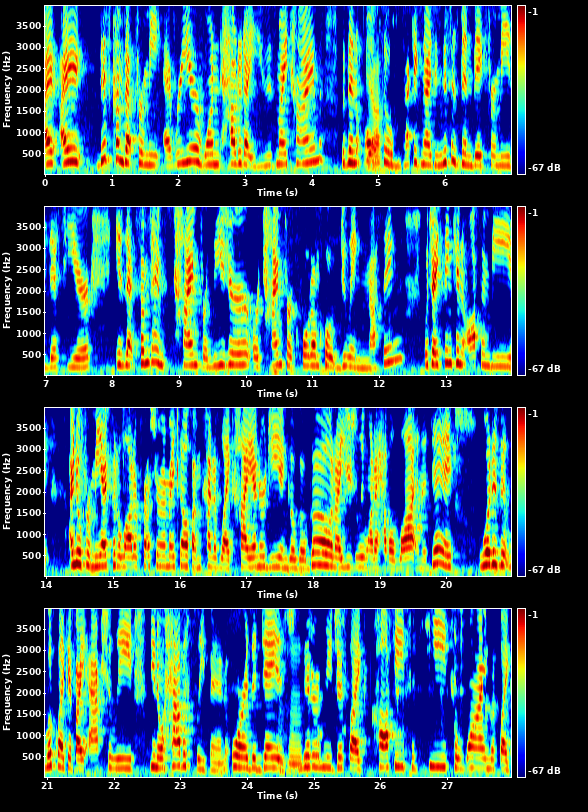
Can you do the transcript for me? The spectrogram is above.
i i this comes up for me every year one how did i use my time but then also yeah. recognizing this has been big for me this year is that sometimes time for leisure or time for quote unquote doing nothing which i think can often be I know for me, I put a lot of pressure on myself. I'm kind of like high energy and go, go, go. And I usually want to have a lot in a day what does it look like if I actually, you know, have a sleep in or the day is mm-hmm. literally just like coffee to tea to wine with like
